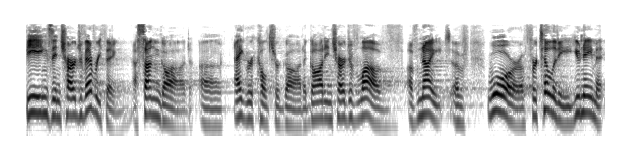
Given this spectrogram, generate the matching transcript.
Beings in charge of everything a sun god, an agriculture god, a god in charge of love, of night, of war, of fertility, you name it.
